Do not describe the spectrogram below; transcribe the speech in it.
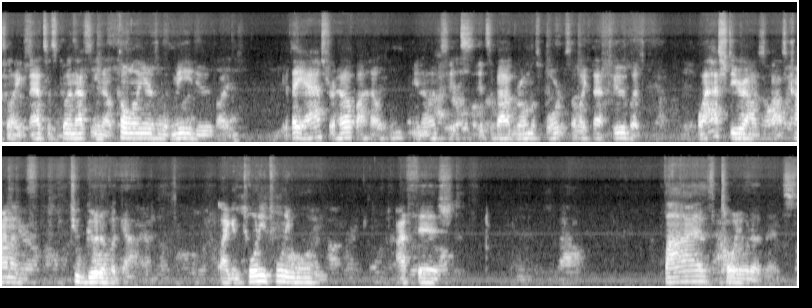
So like that's what's going. That's you know, co-anglers with me, dude. Like, if they ask for help, I help them. You know, it's it's it's about growing the sport and stuff like that too. But last year, I was I was kind of too good of a guy. Like in 2021, I fished five Toyota events,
